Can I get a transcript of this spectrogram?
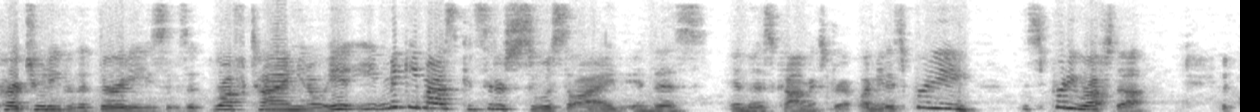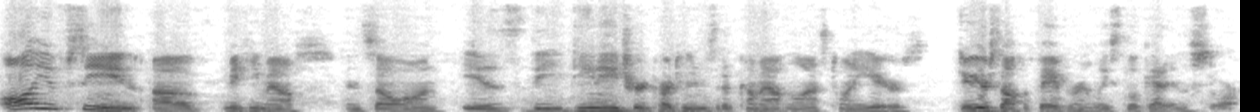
cartooning from the 30s. It was a rough time. You know, it, it- Mickey Mouse considers suicide in this in this comic strip. I mean, it's pretty it's pretty rough stuff. If all you've seen of Mickey Mouse and so on is the denatured cartoons that have come out in the last 20 years, do yourself a favor and at least look at it in the store.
